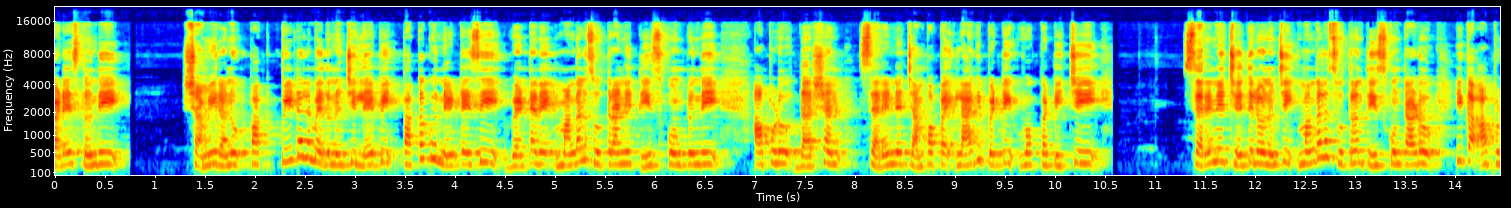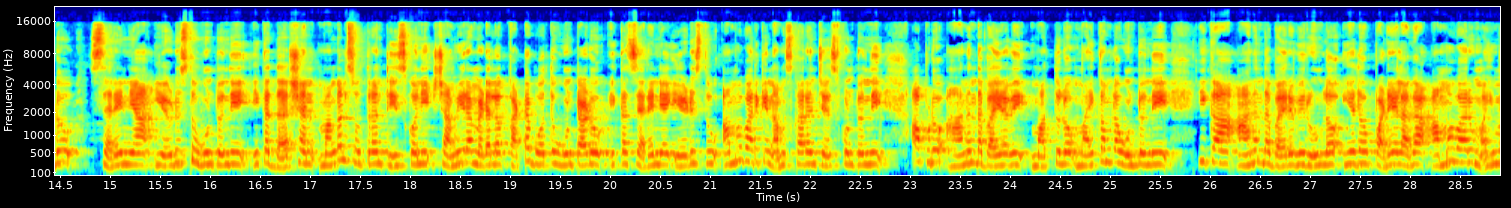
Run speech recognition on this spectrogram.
పడేస్తుంది. షమీరను పక్ పీటల మీద నుంచి లేపి పక్కకు నెట్టేసి వెంటనే మంగళసూత్రాన్ని తీసుకుంటుంది. అప్పుడు దర్శన్ శరణ్య చంపపై లాగిపెట్టి ఒక్కటిచ్చి శరణ్య చేతిలో నుంచి మంగళసూత్రం తీసుకుంటాడు. ఇక అప్పుడు శరణ్య ఏడుస్తూ ఉంటుంది. ఇక దర్శన్ మంగళసూత్రం తీసుకొని షమీర మెడలో కట్టబోతూ ఉంటాడు. ఇక శరణ్య ఏడుస్తూ అమ్మవారికి నమస్కారం చేసుకుంటుంది. అప్పుడు ఆనంద భైరవి మత్తులో మైకంలో ఉంటుంది. ఇక ఆనంద భైరవి రూమ్లో ఏదో పడేలాగా అమ్మవారు మహిమ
